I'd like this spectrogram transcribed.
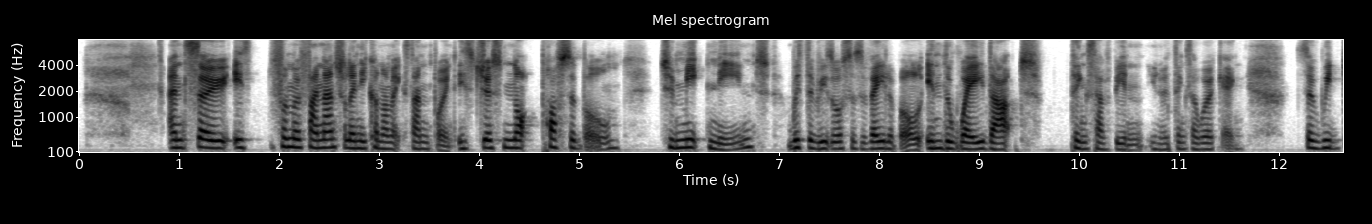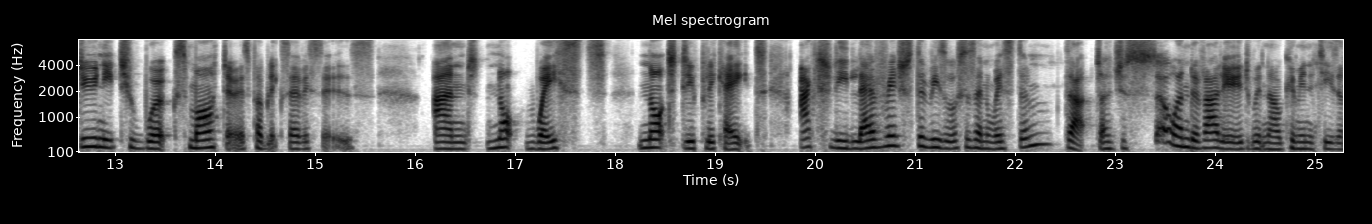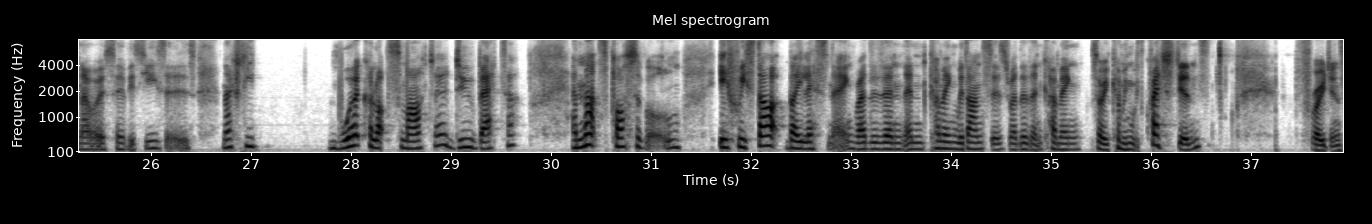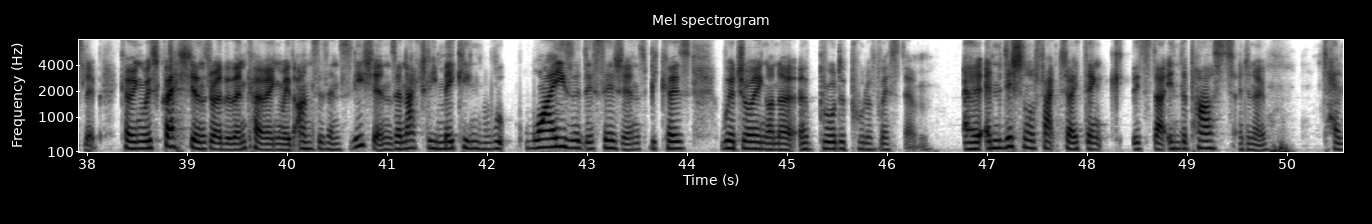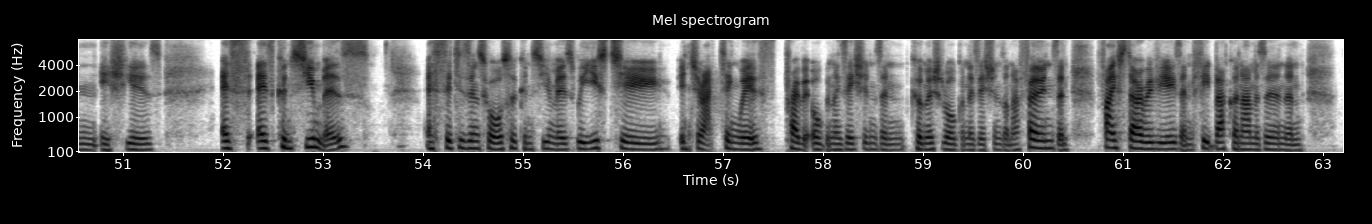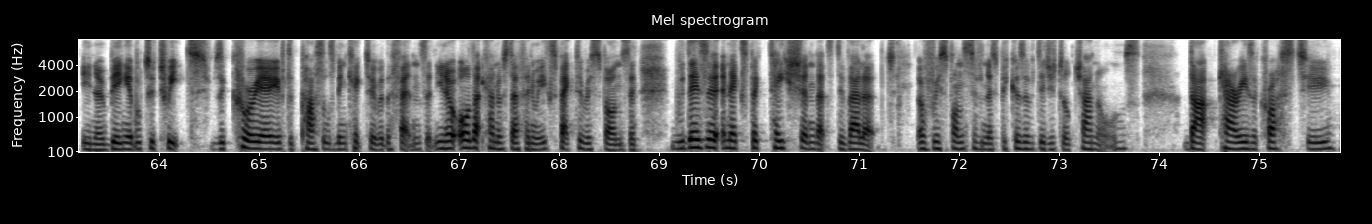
And so from a financial and economic standpoint, it's just not possible to meet needs with the resources available in the way that things have been, you know, things are working. So we do need to work smarter as public services and not waste, not duplicate, actually leverage the resources and wisdom that are just so undervalued with our communities and our service users and actually work a lot smarter, do better. And that's possible if we start by listening rather than and coming with answers rather than coming, sorry, coming with questions. Freudian slip, coming with questions rather than coming with answers and solutions, and actually making w- wiser decisions because we're drawing on a, a broader pool of wisdom. Uh, an additional factor, I think, is that in the past, I don't know, 10 ish years, as, as consumers, as citizens who are also consumers, we're used to interacting with private organizations and commercial organizations on our phones and five star reviews and feedback on Amazon and, you know, being able to tweet the courier if the parcel's been kicked over the fence and, you know, all that kind of stuff. And we expect a response. And there's a, an expectation that's developed of responsiveness because of digital channels that carries across to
